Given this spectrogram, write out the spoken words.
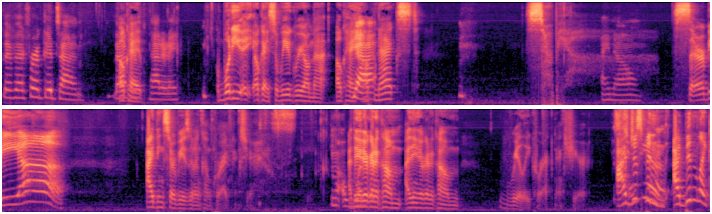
They're there for a good time. Not Okay. Saturday. What do you Okay, so we agree on that. Okay, Yeah. up next. Serbia. I know. Serbia. I think Serbia is going to come correct next year. No, I think they're going to come. I think they're going to come really correct next year. I've just been. I've been like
